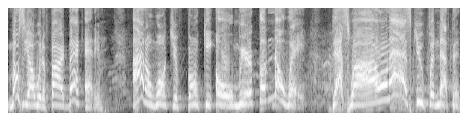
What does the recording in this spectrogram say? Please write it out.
Most of y'all would have fired back at him. I don't want your funky old miracle, no way. That's why I won't ask you for nothing.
